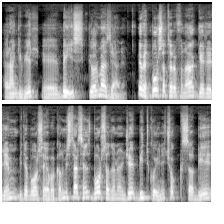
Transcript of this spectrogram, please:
herhangi bir e, beis görmez yani. Evet borsa tarafına gelelim. Bir de borsaya bakalım. İsterseniz borsadan önce Bitcoin'i çok kısa bir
